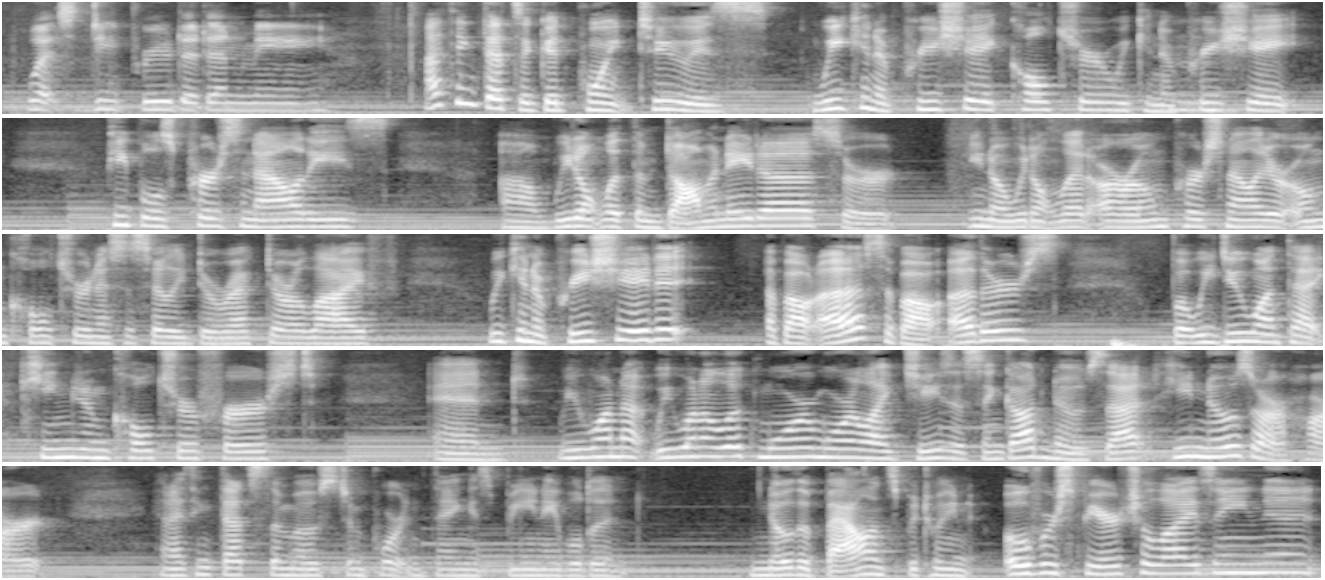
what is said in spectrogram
what's deep rooted in me. I think that's a good point too. Is we can appreciate culture. We can appreciate people's personalities. Um, we don't let them dominate us, or you know, we don't let our own personality, our own culture necessarily direct our life. We can appreciate it about us, about others, but we do want that kingdom culture first, and we want to we want to look more and more like Jesus, and God knows that. He knows our heart, and I think that's the most important thing is being able to know the balance between over spiritualizing it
